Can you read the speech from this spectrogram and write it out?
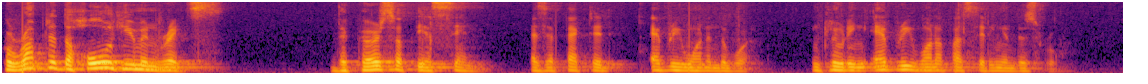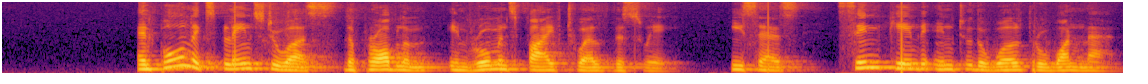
corrupted the whole human race. The curse of their sin has affected everyone in the world, including every one of us sitting in this room. And Paul explains to us the problem in Romans 5:12 this way. He says, "Sin came into the world through one man,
